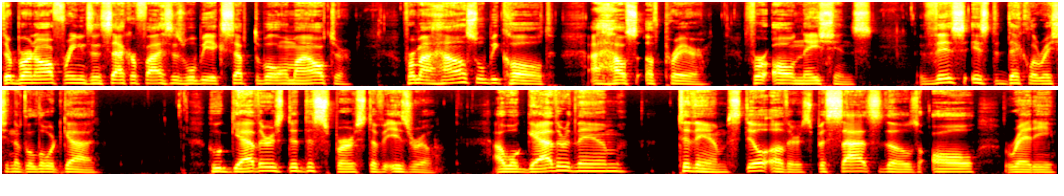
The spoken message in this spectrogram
Their burnt offerings and sacrifices will be acceptable on my altar, for my house will be called a house of prayer for all nations. This is the declaration of the Lord God, who gathers the dispersed of Israel. I will gather them to them still others besides those already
